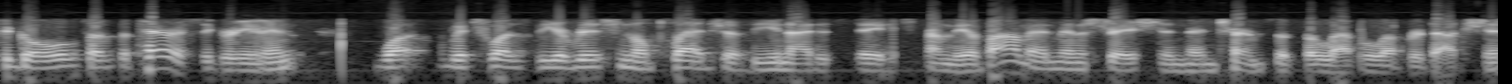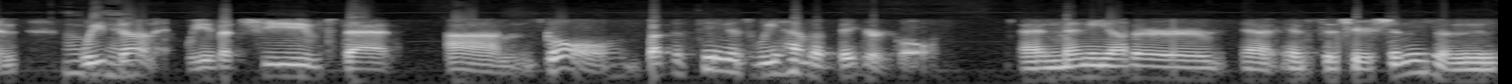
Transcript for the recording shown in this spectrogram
the goals of the Paris Agreement what, which was the original pledge of the United States from the Obama administration in terms of the level of reduction. Okay. We've done it. We've achieved that um, goal. But the thing is, we have a bigger goal, and many other uh, institutions and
